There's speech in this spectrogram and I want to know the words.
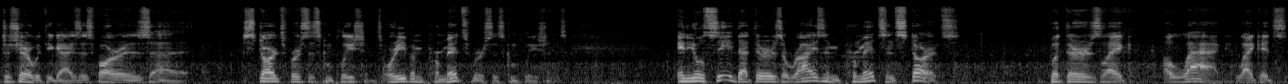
to share with you guys as far as uh, starts versus completions, or even permits versus completions. And you'll see that there's a rise in permits and starts, but there's like a lag, like it's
